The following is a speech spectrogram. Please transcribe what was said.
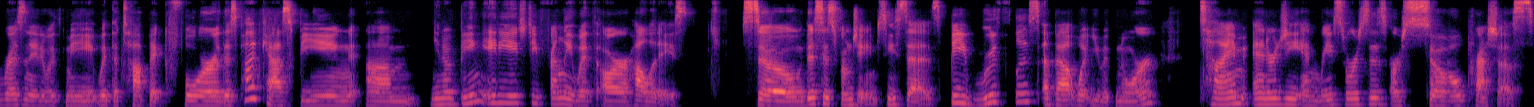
resonated with me with the topic for this podcast being, um, you know, being ADHD friendly with our holidays. So this is from James. He says, Be ruthless about what you ignore. Time, energy, and resources are so precious.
